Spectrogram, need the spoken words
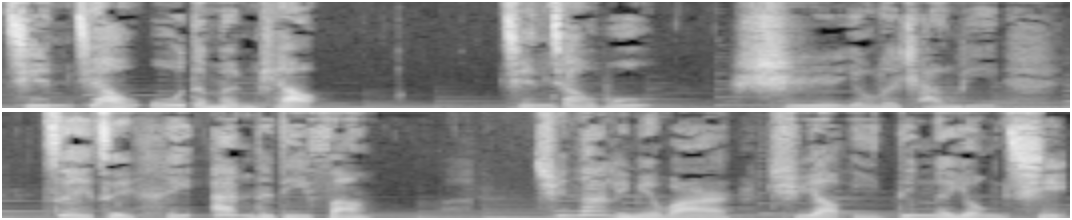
尖叫屋的门票。尖叫屋是游乐场里最最黑暗的地方，去那里面玩需要一定的勇气。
